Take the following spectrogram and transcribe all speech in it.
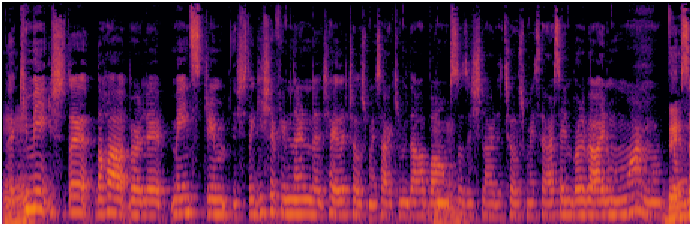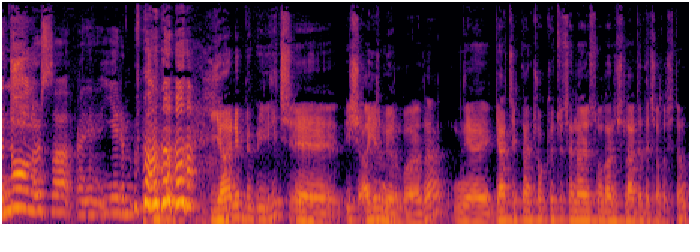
Hı hı. Kimi işte daha böyle mainstream işte gişe filmlerinde şeyde çalışmayı sever. Kimi daha bağımsız hı hı. işlerde çalışmayı sever. Senin böyle bir ayrımın var mı? Benim Yoksa hiç... ne olursa hani yerim. yani hiç e, iş ayırmıyorum bu arada. E, gerçekten çok kötü senaryosu olan işlerde de çalıştım.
